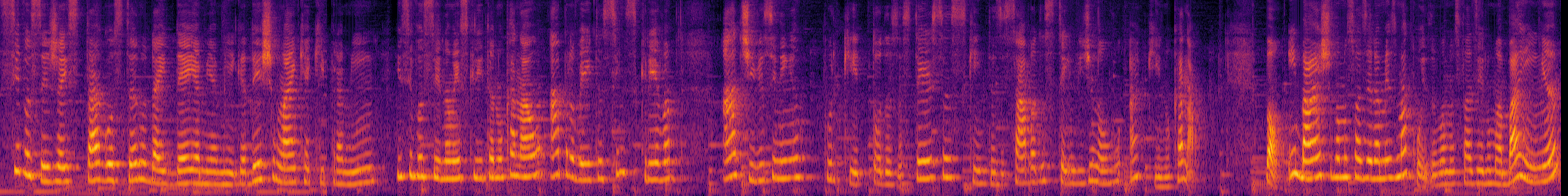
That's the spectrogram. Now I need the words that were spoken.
Se você já está gostando da ideia, minha amiga, deixa um like aqui para mim. E se você não é inscrita no canal, aproveita, se inscreva, ative o sininho, porque todas as terças, quintas e sábados tem vídeo novo aqui no canal. Bom, embaixo vamos fazer a mesma coisa, vamos fazer uma bainha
